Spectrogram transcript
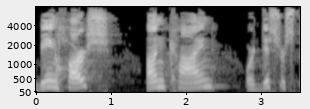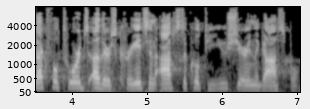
Being harsh, unkind, or disrespectful towards others creates an obstacle to you sharing the gospel.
